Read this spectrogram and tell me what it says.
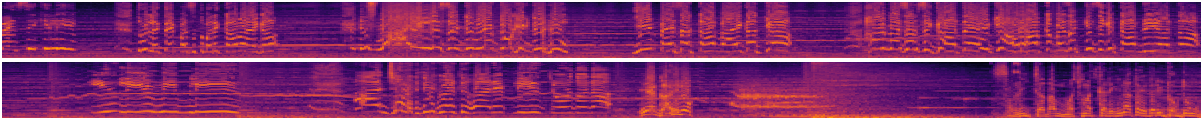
पैसे के लिए तुम्हें लगता है पैसा तुम्हारे काम आएगा? Ismail, listen to me, I'm talking to you. ये पैसा काम आएगा क्या? हर मज़हब सिखाता है कि हराम का पैसा किसी के काम नहीं आता। प्लीज़ लीव मी प्लीज़ हाथ जोड़ती मैं तुम्हारे प्लीज़ छोड़ दो ना। ये गाड़ी रोक साली ज़्यादा मचमच करेगी ना तो इधर ही ठोक दूँगा।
